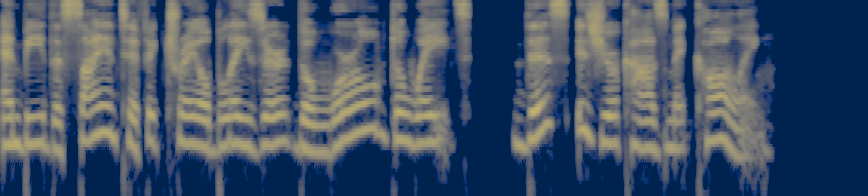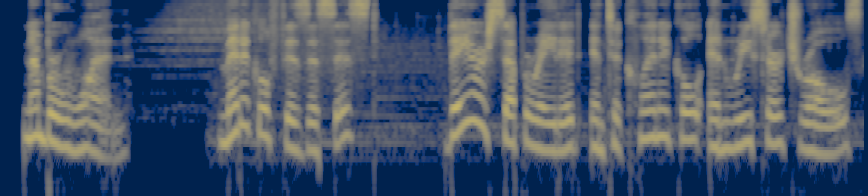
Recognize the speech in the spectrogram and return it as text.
and be the scientific trailblazer the world awaits, this is your cosmic calling. Number 1. Medical physicists. They are separated into clinical and research roles.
